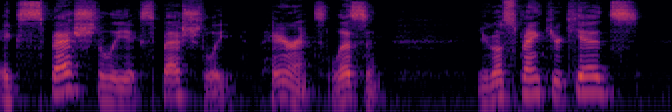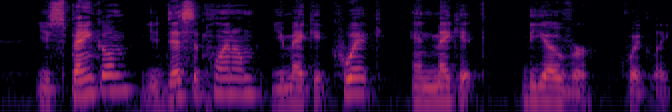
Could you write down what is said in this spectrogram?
Especially, especially parents. Listen, you're going to spank your kids. You spank them, you discipline them, you make it quick, and make it be over quickly.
